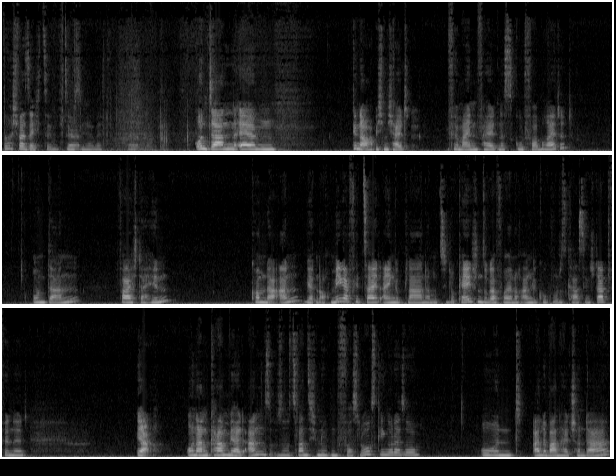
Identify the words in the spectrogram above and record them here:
Doch, ich war 16. Ziemlich Ja. sicher 16. Und dann, ähm, genau, habe ich mich halt für mein Verhältnis gut vorbereitet. Und dann fahre ich dahin, komme da an. Wir hatten auch mega viel Zeit eingeplant, haben uns die Location sogar vorher noch angeguckt, wo das Casting stattfindet. Ja, und dann kamen wir halt an, so, so 20 Minuten bevor es losging oder so. Und alle waren halt schon da.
